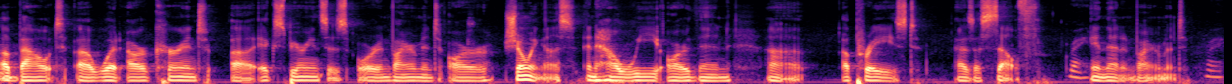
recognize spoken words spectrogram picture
about uh, what our current uh, experiences or environment are showing us and how we are then uh, appraised as a self Right. in that environment. Right.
